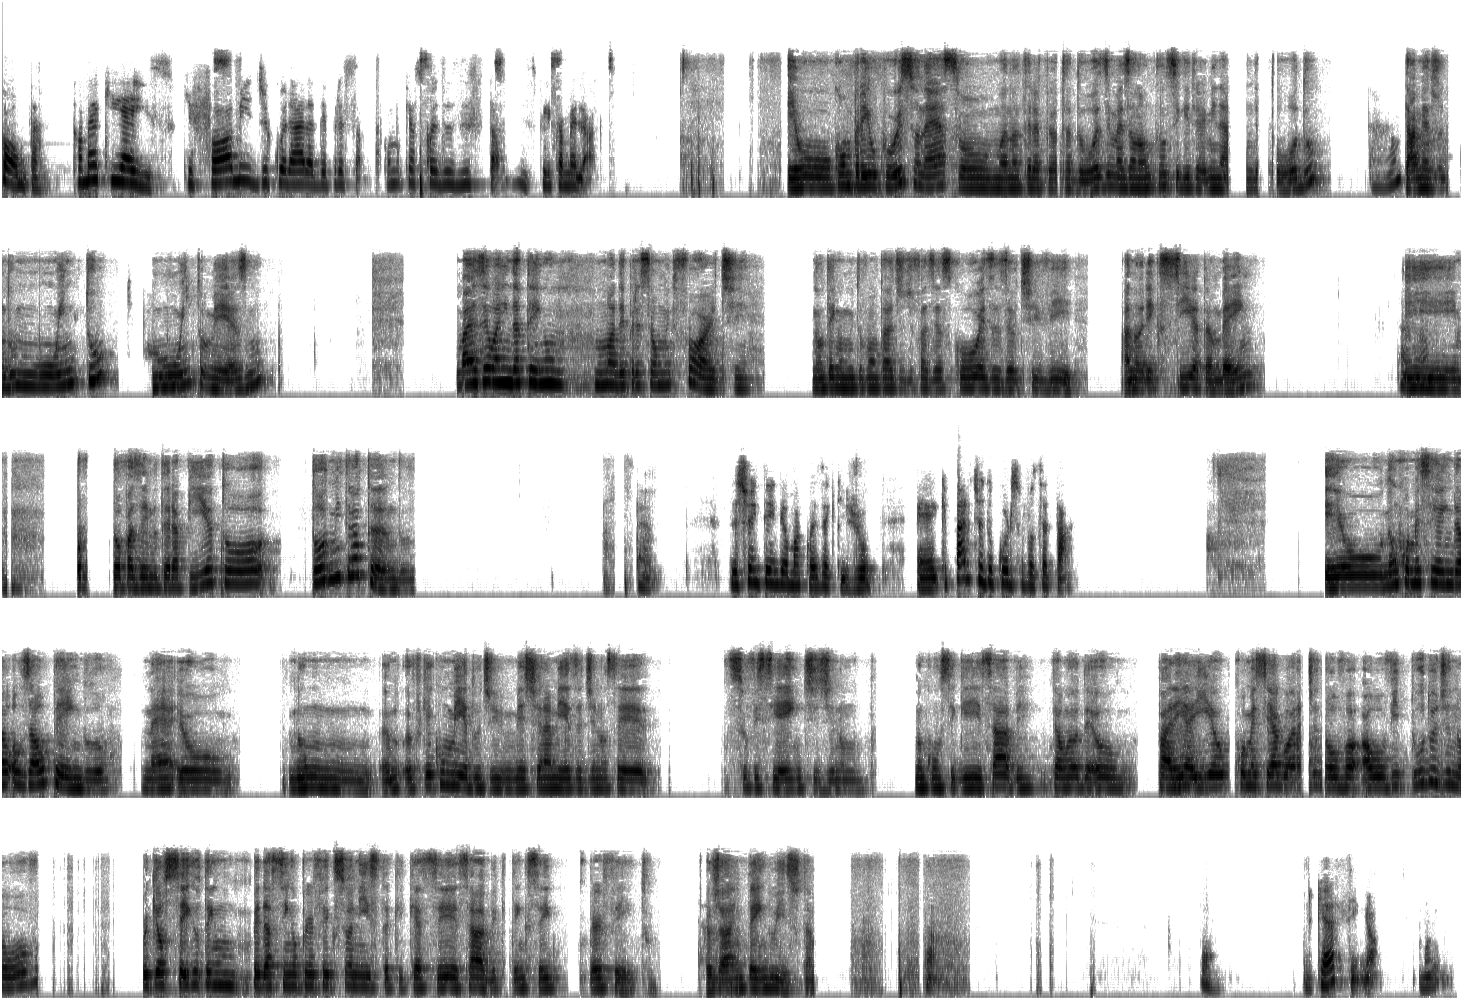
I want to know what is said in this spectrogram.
conta, como é que é isso? Que fome de curar a depressão? Como que as coisas estão? Me explica melhor. Eu comprei o curso, né? Sou manoterapeuta 12, mas eu não consegui terminar ainda todo. Uhum. Tá me ajudando muito, muito mesmo. Mas eu ainda tenho uma depressão muito forte. Não tenho muito vontade de fazer as coisas. Eu tive anorexia também. Uhum. E tô fazendo terapia, tô, tô me tratando. Tá. Deixa eu entender uma coisa aqui, Ju. É, que parte do curso você tá? Eu não comecei ainda a usar o pêndulo, né? Eu não, eu, fiquei com medo de mexer na mesa, de não ser suficiente, de não, não conseguir, sabe? Então eu, eu parei aí, eu comecei agora de novo a ouvir tudo de novo, porque eu sei que eu tenho um pedacinho perfeccionista que quer ser, sabe? Que tem que ser perfeito. Eu já entendo isso também. Tá. Bom, porque é assim, ó.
